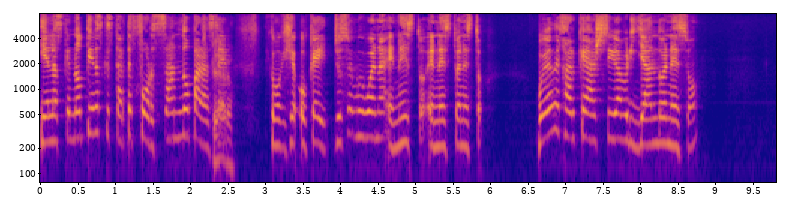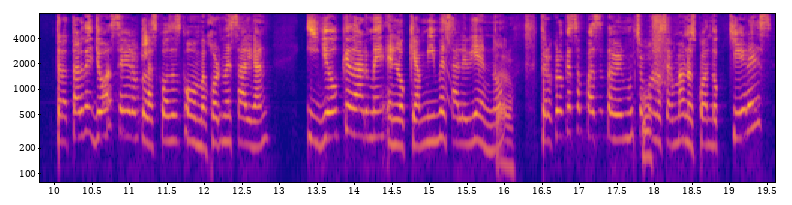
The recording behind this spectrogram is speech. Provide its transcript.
y en las que no tienes que estarte forzando para hacer. Claro. Como que dije, ok, yo soy muy buena en esto, en esto, en esto. Voy a dejar que Ash siga brillando en eso. Tratar de yo hacer las cosas como mejor me salgan y yo quedarme en lo que a mí me sale bien, ¿no? Claro. Pero creo que eso pasa también mucho con los hermanos. Cuando quieres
